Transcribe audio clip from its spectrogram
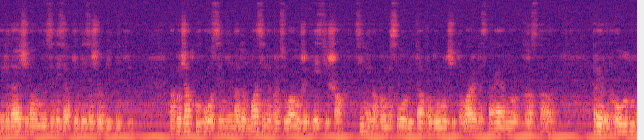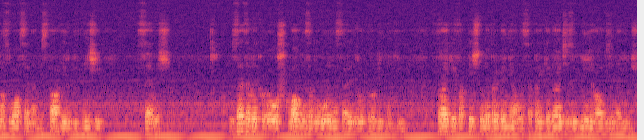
викидаючи на вулиці десятки тисяч робітників. На початку осені на Донбасі не працювало вже 200 шахт. Ціни на промислові та продовольчі товари безперервно зростали. Привид голоду насувався на міста і робітничі селища. Усе це викликало шквал незадоволення серед робітників. Страйки фактично не припинялися, перекидаючи з однієї галузі на іншу.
